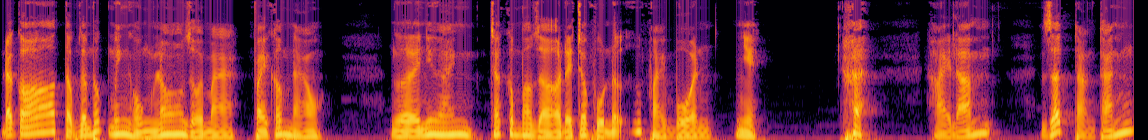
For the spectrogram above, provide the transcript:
Đã có Tổng Giám đốc Minh Hùng lo rồi mà, phải không nào? Người như anh chắc không bao giờ để cho phụ nữ phải buồn, nhỉ? Ha, hay lắm, rất thẳng thắn.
